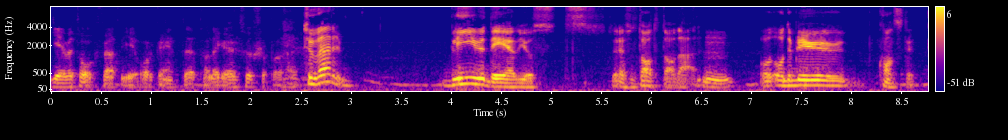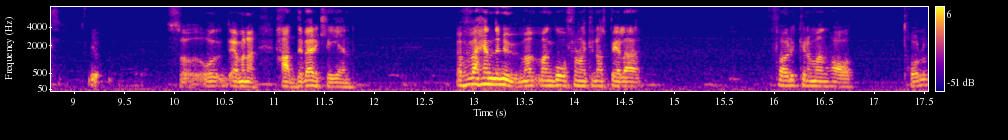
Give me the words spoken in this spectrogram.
GV Talk för att vi orkar inte ta lägga resurser på det här. Tyvärr blir ju det just resultatet av det här. Mm. Och, och det blir ju konstigt. Så, och jag menar, hade verkligen... Ja, för vad händer nu? Man, man går från att kunna spela... Förut kunde man ha 12,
